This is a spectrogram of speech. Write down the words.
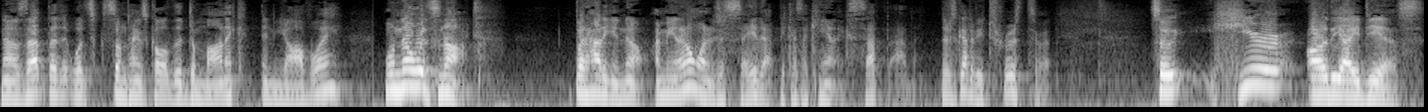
Now, is that the, what's sometimes called the demonic in Yahweh? Well, no, it's not. But how do you know? I mean, I don't want to just say that because I can't accept that. There's got to be truth to it. So here are the ideas.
